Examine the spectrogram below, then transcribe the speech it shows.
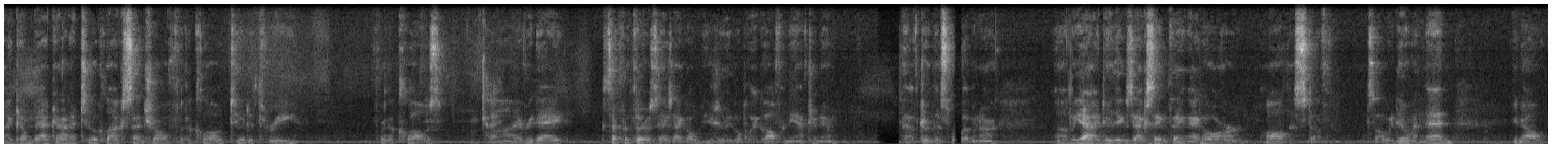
I come back on at two o'clock central for the close, two to three for the close Okay. uh, every day, except for Thursdays. I go usually go play golf in the afternoon after this webinar. Uh, but yeah, I do the exact same thing. I go over all this stuff. That's all we do, and then you know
